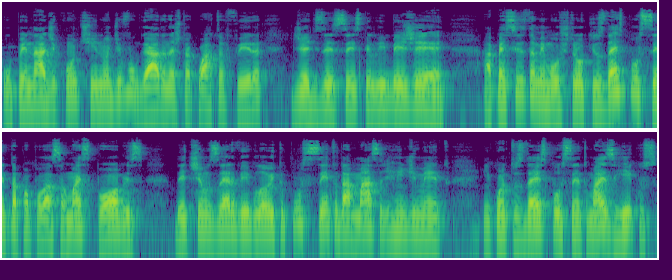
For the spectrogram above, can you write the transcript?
o PNAD Contínua, divulgada nesta quarta-feira, dia 16, pelo IBGE. A pesquisa também mostrou que os 10% da população mais pobres detinham 0,8% da massa de rendimento, enquanto os 10% mais ricos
